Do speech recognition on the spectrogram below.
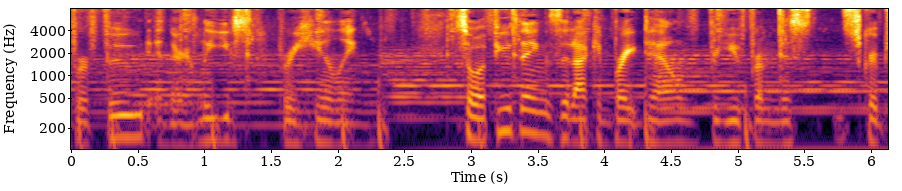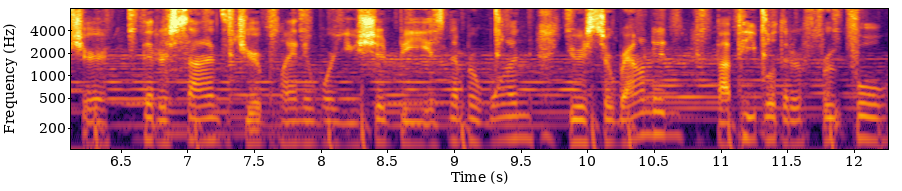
for food and their leaves for healing. So, a few things that I can break down for you from this scripture that are signs that you're planted where you should be is number one, you're surrounded by people that are fruitful,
